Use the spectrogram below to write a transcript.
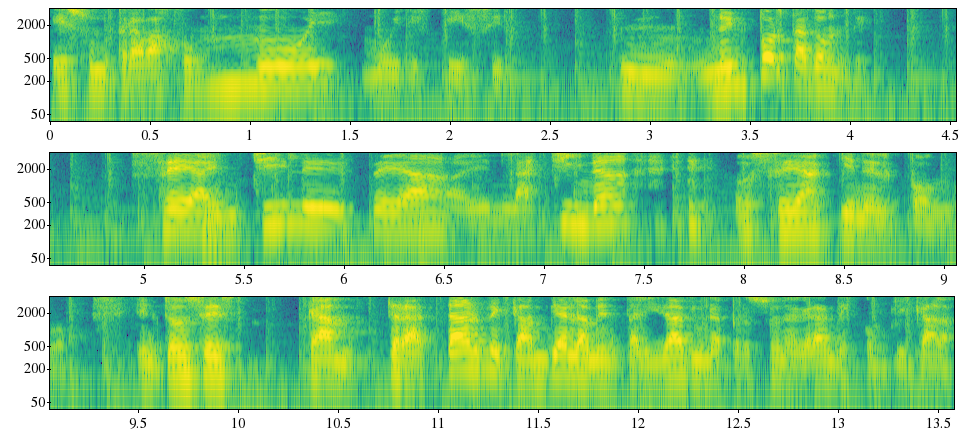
es un trabajo muy, muy difícil. Mm, no importa dónde, sea en Chile, sea en la China o sea aquí en el Congo. Entonces, tratar de cambiar la mentalidad de una persona grande es complicada.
